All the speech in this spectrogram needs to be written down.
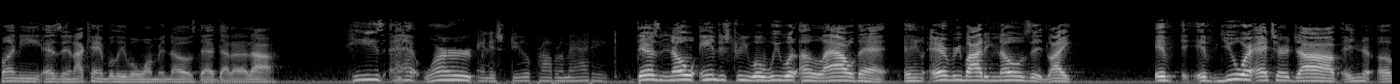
funny as in i can't believe a woman knows that da da da da he's at work. And it's still problematic. There's no industry where we would allow that and everybody knows it. Like if if you were at your job and uh,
